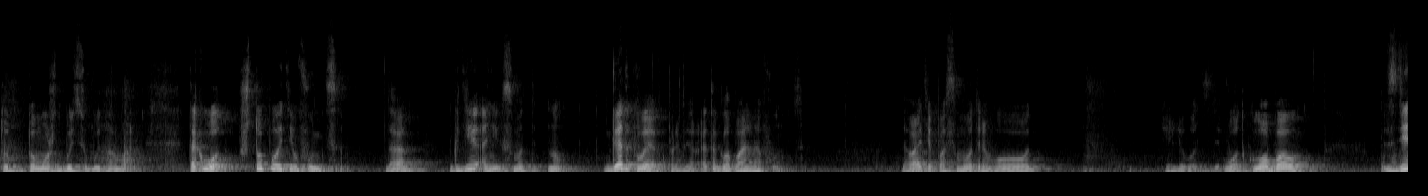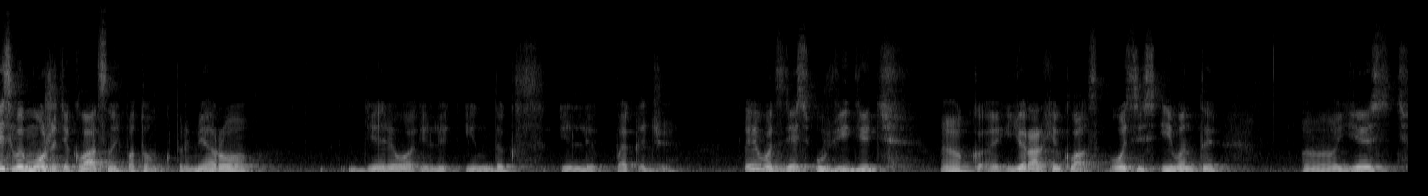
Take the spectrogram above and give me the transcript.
то, то может быть все будет нормально. Так вот, что по этим функциям? Да? Где они смотрят? Ну, getPlayer, к примеру, это глобальная функция. Давайте посмотрим вот, или вот вот global. Здесь вы можете клацнуть потом, к примеру, дерево или индекс или package. И вот здесь увидеть э, иерархию класса. Вот здесь ивенты, э, есть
